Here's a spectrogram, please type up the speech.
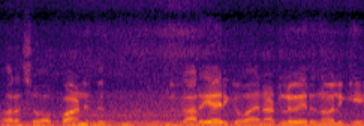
വേറെ ഷോപ്പാണിത്. നിങ്ങൾക്ക് അറിയാമായിരിക്കും വയനാട്ടിൽ വരുന്ന പോലെക്ക്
